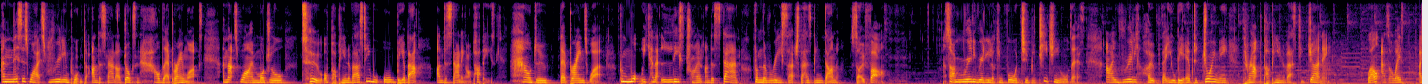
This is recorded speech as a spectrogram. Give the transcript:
And this is why it's really important to understand our dogs and how their brain works. And that's why module two of Puppy University will all be about understanding our puppies. How do their brains work? From what we can at least try and understand from the research that has been done so far. So I'm really, really looking forward to be teaching you all this. And I really hope that you'll be able to join me throughout the Puppy University journey. Well, as always, I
